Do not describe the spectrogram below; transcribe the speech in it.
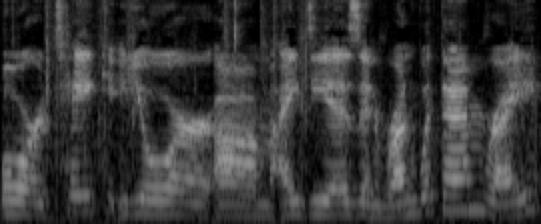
or take your um, ideas and run with them, right?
